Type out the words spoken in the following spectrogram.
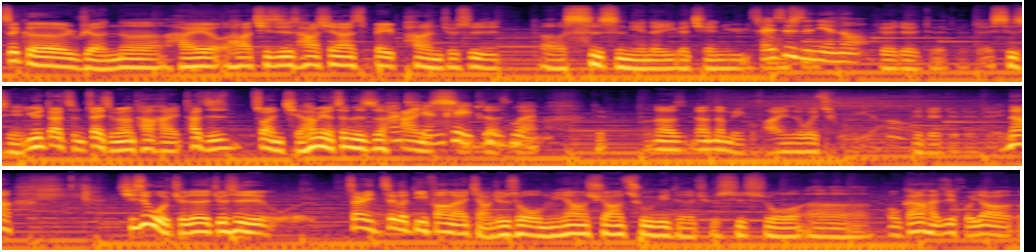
这个人呢，还有他其实他现在是被判就是。呃，四十年的一个监狱，才四十年哦。对对对对对，四十年，因为再怎再怎么样，他还他只是赚钱，他没有真的是害死人。对，那那那美国法院就会处理啊。对对对对对。那其实我觉得就是在这个地方来讲，就是说我们要需要注意的，就是说呃，我刚刚还是回到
